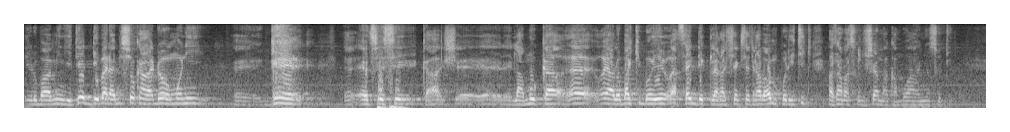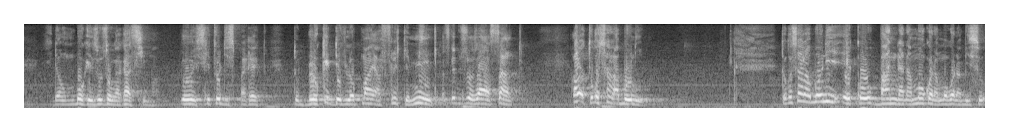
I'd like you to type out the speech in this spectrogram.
Elobaka mingi te débat na biso kaka don omoni guerre fcc cash lamuka oyo alobaki boye oyo asali déclaration etc bahomme politique baza basolution ya makambo wana nyonso te. Donc mboka ezozonga kaka nsima oyo eske todisparaître tobloke développement ya afrique mingi parce que biso oza na centre alors tokosala boni. Tokosala boni ekobanda na moko na moko na biso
